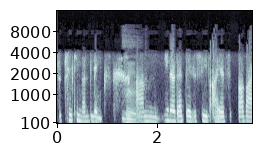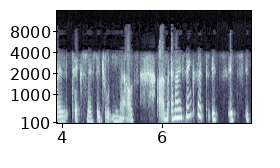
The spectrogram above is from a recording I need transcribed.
through clicking on links, mm. um, you know, that they receive via, via text message or emails. Um, and I think that it's, it's, it's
